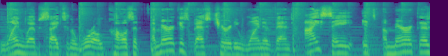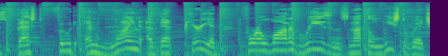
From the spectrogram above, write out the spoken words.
wine websites in the world, calls it America's best charity wine event. I say it's America's best food and wine event, period, for a lot of reasons, not the least of which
